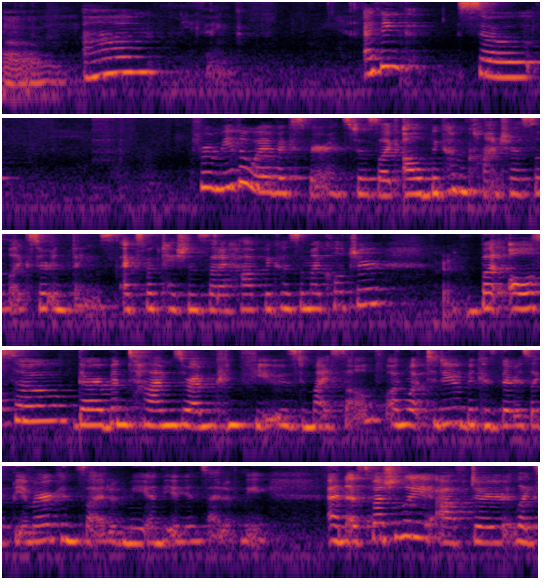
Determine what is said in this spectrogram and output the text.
Um, Um, let me think. I think so. For me, the way I've experienced is like I'll become conscious of like certain things, expectations that I have because of my culture. okay. But also, there have been times where I'm confused myself on what to do because there is like the American side of me and the Indian side of me. And especially after, like,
